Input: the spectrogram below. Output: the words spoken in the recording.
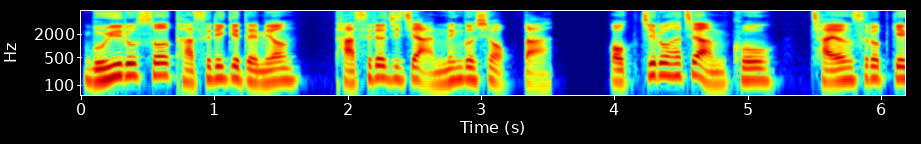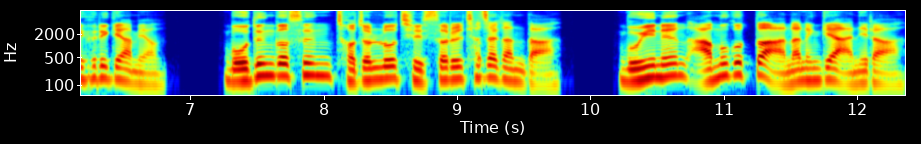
무의로서 다스리게 되면 다스려지지 않는 것이 없다. 억지로 하지 않고 자연스럽게 흐르게 하면 모든 것은 저절로 질서를 찾아간다. 무의는 아무것도 안 하는 게 아니라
